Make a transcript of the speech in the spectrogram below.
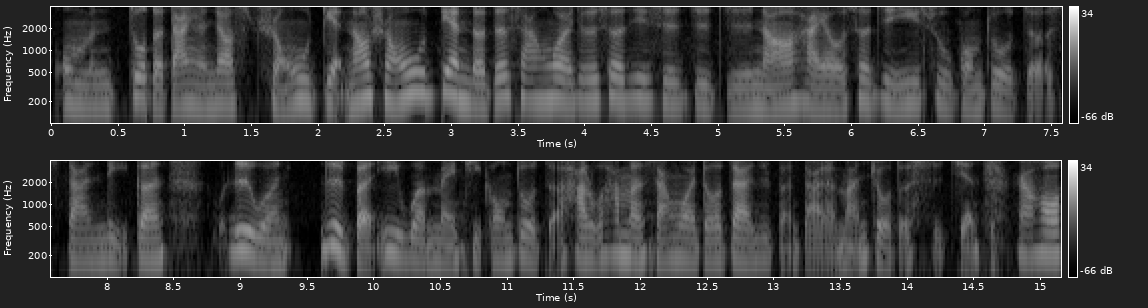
我们做的单元叫玄物店，然后玄物店的这三位就是设计师芝芝，然后还有设计艺术工作者史丹利跟日文。日本译文媒体工作者哈鲁，他们三位都在日本待了蛮久的时间，然后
